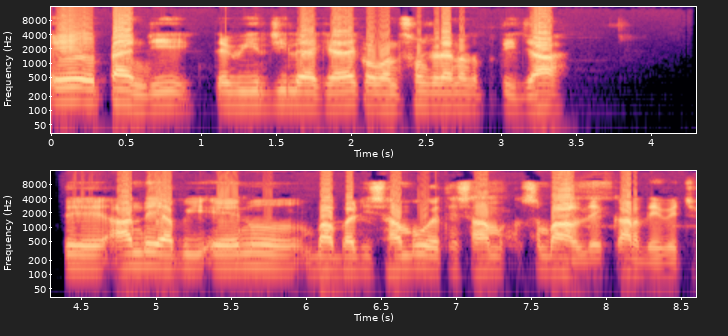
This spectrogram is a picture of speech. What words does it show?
ਇਹ ਭੈਣ ਜੀ ਤੇ ਵੀਰ ਜੀ ਲੈ ਕੇ ਆਏ, ਕੁਲਵੰਤ ਸਿੰਘ ਜਿਹੜਾ ਇਹਨਾਂ ਦਾ ਭਤੀਜਾ। ਤੇ ਆਂਦੇ ਆ ਵੀ ਇਹਨੂੰ ਬਾਬਾ ਜੀ ਸਾਂਭੋ, ਇੱਥੇ ਸਾਂਭ ਸੰਭਾਲਦੇ ਘਰ ਦੇ ਵਿੱਚ।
